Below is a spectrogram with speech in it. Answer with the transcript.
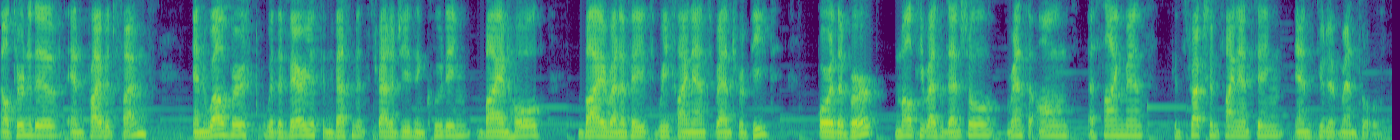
alternative, and private funds, and well versed with the various investment strategies, including buy and hold, buy, renovate, refinance, rent, repeat, or the BRRRR, multi residential, rent to owns, assignments, construction financing, and student rentals.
